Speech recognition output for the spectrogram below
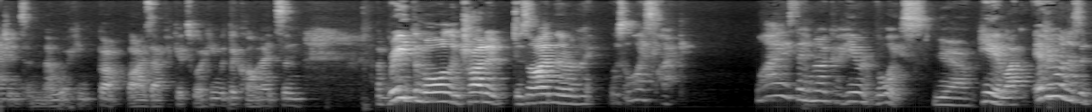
agents, and they're working bu- buyers advocates working with the clients, and I'd read them all and try to design them, and I was always like, why is there no coherent voice Yeah. here? Like everyone has a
